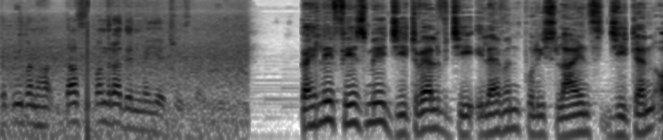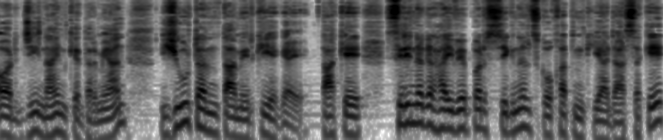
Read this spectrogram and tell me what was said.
तकरीबन दस पंद्रह दिन में ये अचीव कर पहले फ़ेज़ में G twelve G eleven police G ten और जी नाइन के दरमियान यू टर्न तामीर किए गए, ताकि श्रीनगर हाईवे पर सिग्नल्स को खत्म किया जा सके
